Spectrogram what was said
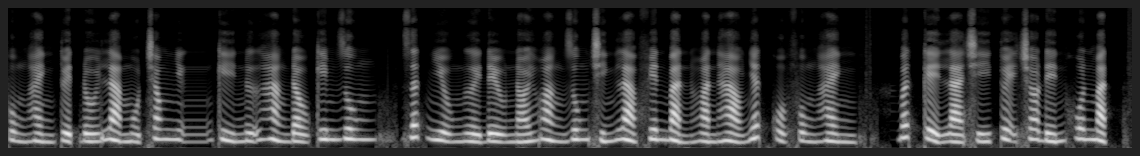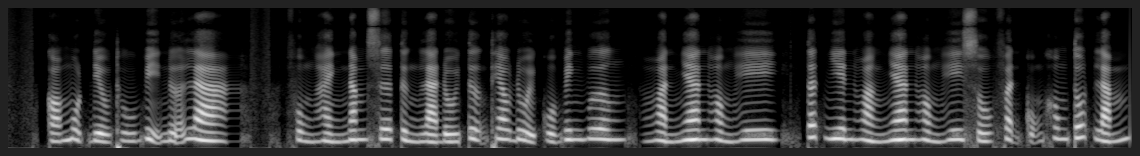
Phùng Hành tuyệt đối là một trong những kỳ nữ hàng đầu Kim Dung. Rất nhiều người đều nói Hoàng Dung chính là phiên bản hoàn hảo nhất của Phùng Hành. Bất kể là trí tuệ cho đến khuôn mặt. Có một điều thú vị nữa là... Phùng Hành năm xưa từng là đối tượng theo đuổi của Vinh Vương, Hoàn Nhan Hồng Hy. Tất nhiên Hoàng Nhan Hồng Hy số phận cũng không tốt lắm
